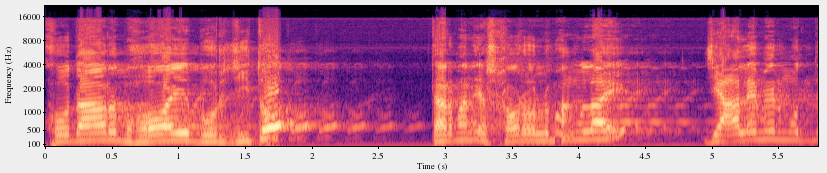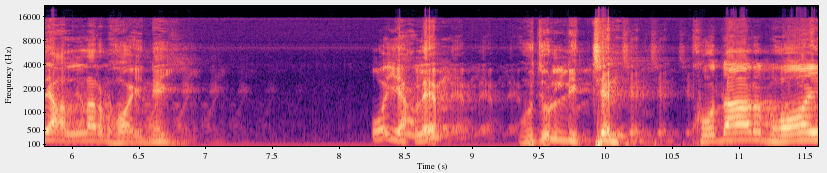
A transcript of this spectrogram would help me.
খোদার ভয় বর্জিত, তার মানে সরল বাংলায় যে আলেমের মধ্যে আল্লাহর ভয় নেই, ওই আলেম হুজুর লিখছেন, খোদার ভয়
